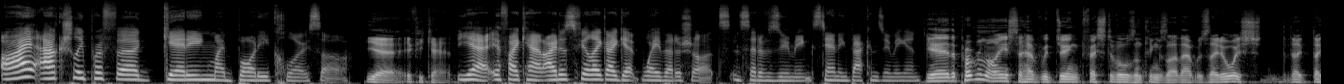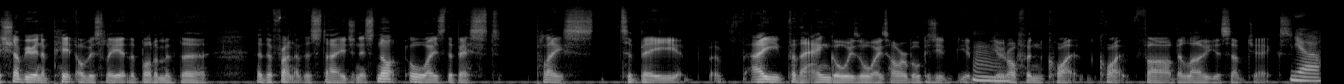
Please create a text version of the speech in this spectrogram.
I actually prefer getting my body closer. Yeah, if you can. Yeah, if I can. I just feel like I get way better shots instead of zooming, standing back and zooming in. Yeah, the problem I used to have with doing festivals and things like that was they'd always they, they shove you in a pit, obviously at the bottom of the at the front of the stage, and it's not always the best place to be. A for the angle is always horrible because you, you you're often quite quite far below your subjects. Yeah.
